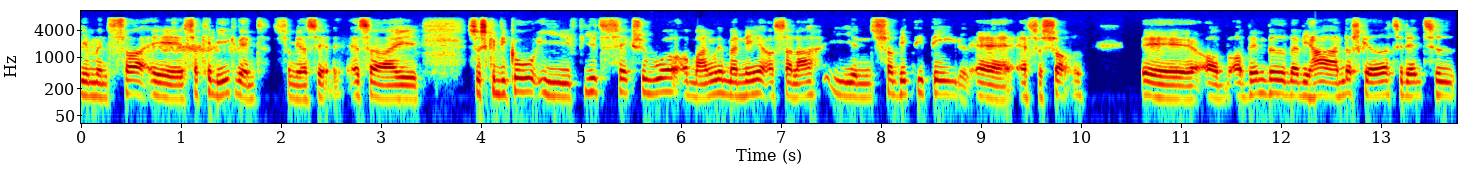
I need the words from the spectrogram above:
jamen så, øh, så kan vi ikke vente, som jeg ser det. Altså, øh, så skal vi gå i 4-6 uger og mangle Mané og Salah i en så vigtig del af, af sæsonen. Øh, og, og hvem ved, hvad vi har andre skader til den tid.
